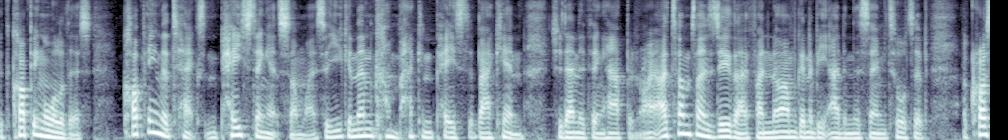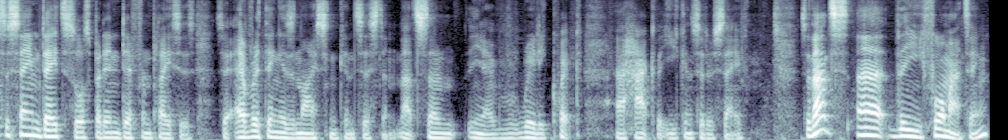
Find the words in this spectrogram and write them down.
with copying all of this, copying the text and pasting it somewhere so you can then come back and paste it back in should anything happen, right? I sometimes do that if I know I'm going to be adding the same tooltip across the same data source but in different places. So everything is nice and consistent. That's some, you know, really quick uh, hack that you can sort of save. So that's uh, the formatting.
